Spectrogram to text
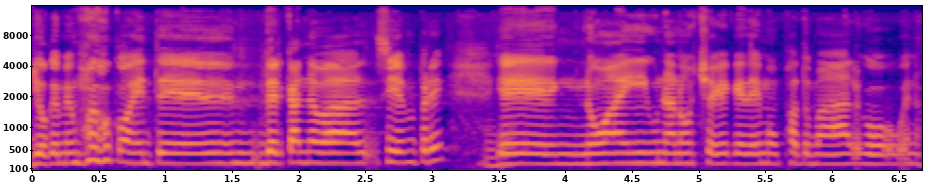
Yo que me muevo con gente del carnaval siempre, eh, no hay una noche que quedemos para tomar algo, bueno,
